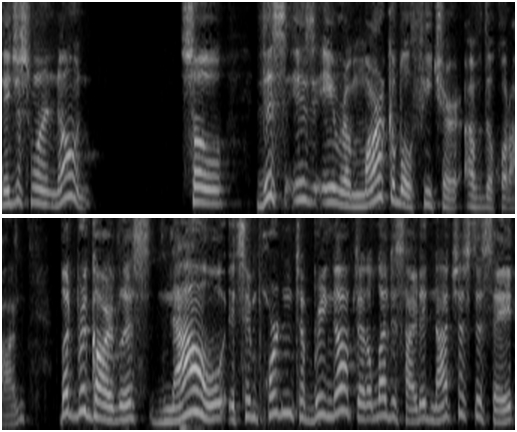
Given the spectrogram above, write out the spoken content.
They just weren't known. So this is a remarkable feature of the Quran but regardless, now it's important to bring up that Allah decided not just to say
